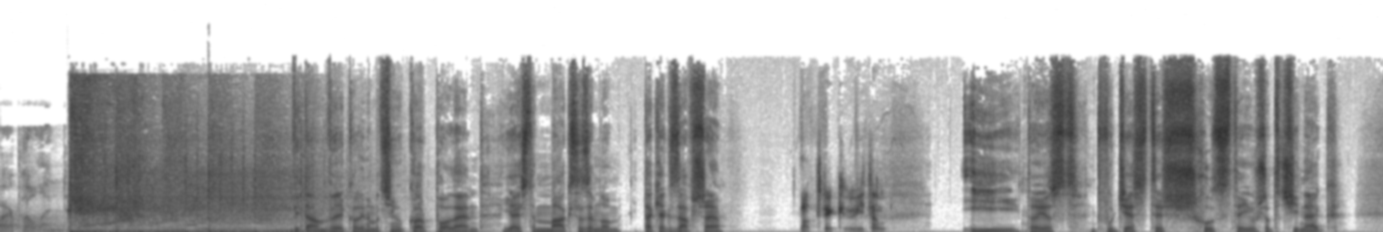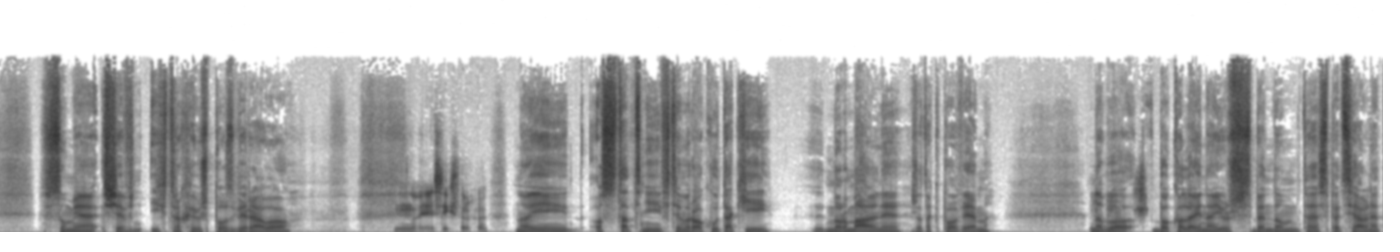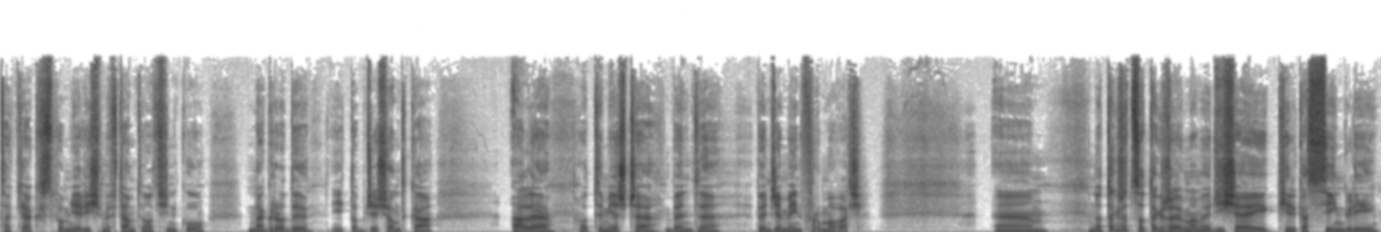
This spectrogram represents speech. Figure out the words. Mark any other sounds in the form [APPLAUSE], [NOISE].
Core Poland. Witam w kolejnym odcinku Core Poland. Ja jestem Max, a ze mną, tak jak zawsze, Patryk, witam. i to jest 26 już odcinek. W sumie się w ich trochę już pozbierało. No jest ich trochę. No i ostatni w tym roku taki normalny, że tak powiem. No bo, bo kolejne już będą te specjalne, tak jak wspomnieliśmy w tamtym odcinku, nagrody i top 10, ale o tym jeszcze będę, będziemy informować. No także co, także mamy dzisiaj kilka singli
